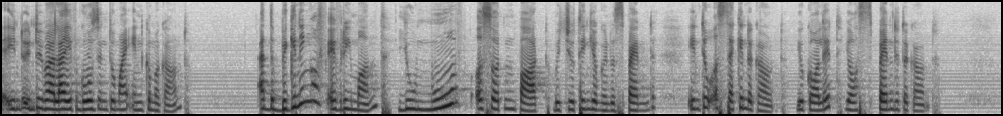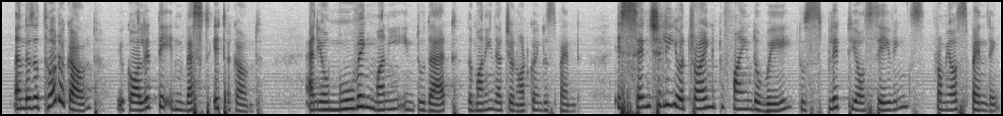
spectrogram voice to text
into, into my life goes into my income account at the beginning of every month, you move a certain part which you think you're going to spend into a second account. You call it your spend it account. And there's a third account, you call it the invest it account. And you're moving money into that, the money that you're not going to spend. Essentially, you're trying to find a way to split your savings from your spending.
